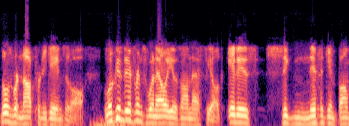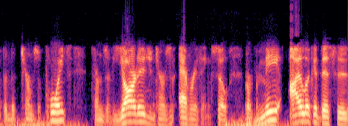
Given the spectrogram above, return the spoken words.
Those were not pretty games at all. Look at the difference when Elliott is on that field. It is significant bump in the terms of points, in terms of yardage, in terms of everything. So for me, I look at this as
